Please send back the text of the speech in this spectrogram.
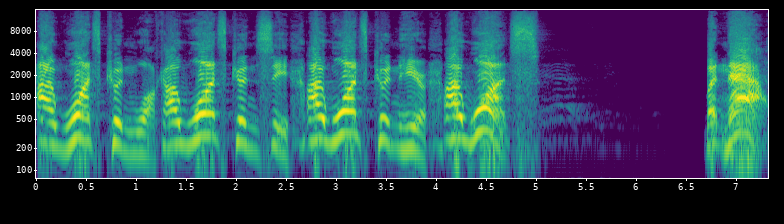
I once couldn't walk. I once couldn't see. I once couldn't hear. I once. But now,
